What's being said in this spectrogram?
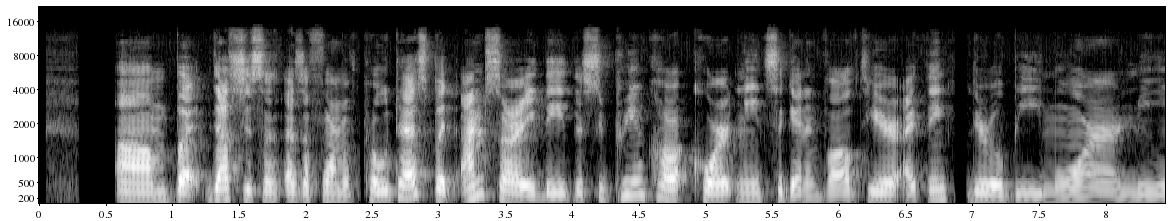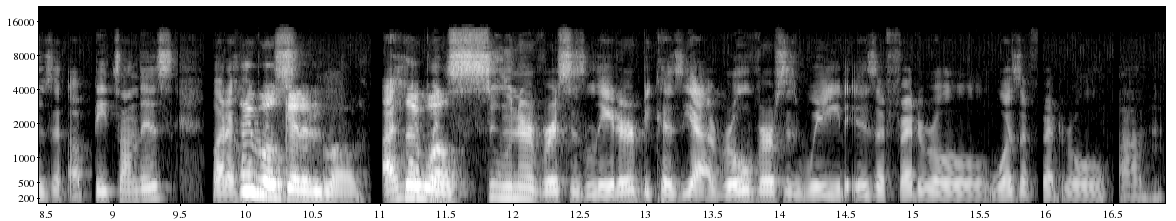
Um, but that's just a, as a form of protest. But I'm sorry, the the Supreme Court needs to get involved here. I think there will be more news and updates on this. But I hope they will get involved. I they hope will. it's sooner versus later because yeah, Roe versus Wade is a federal was a federal um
